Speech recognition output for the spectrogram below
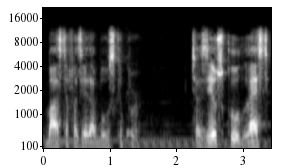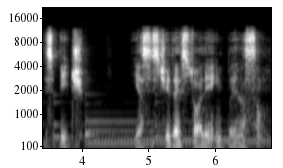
Basta fazer a busca por Ceausescu Last Speech e assistir a história em plena ação.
